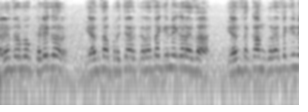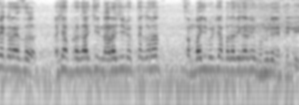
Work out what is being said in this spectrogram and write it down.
नरेंद्रभाऊ खेडेकर यांचा प्रचार करायचा की नाही करायचा? यांचं काम करायचं की नाही करायचं? अशा प्रकारची नाराजी व्यक्त करत संभाजी ब्रिगेडच्या पदाधिकाऱ्यांनी भूमिका घेतलेली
